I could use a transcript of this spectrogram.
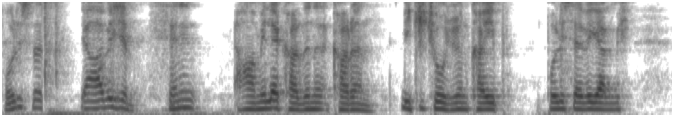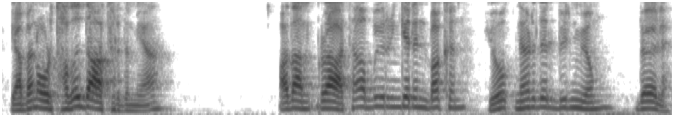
Polisler Ya abicim senin hamile kadını karın, iki çocuğun kayıp, polis eve gelmiş. Ya ben ortalığı dağıtırdım ya. Adam rahat. Ha buyurun gelin bakın. Yok nerede bilmiyorum. Böyle.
